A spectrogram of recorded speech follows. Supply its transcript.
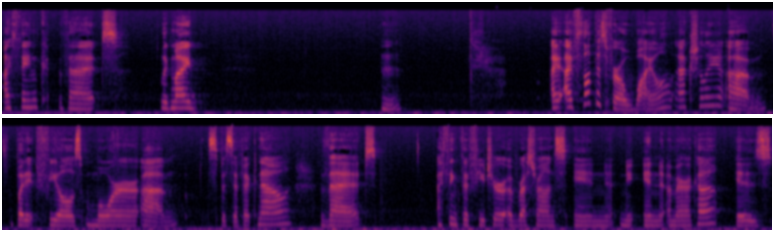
I think that, like my. Hmm. I, I've thought this for a while, actually, um, but it feels more um, specific now that I think the future of restaurants in in America is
